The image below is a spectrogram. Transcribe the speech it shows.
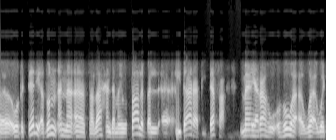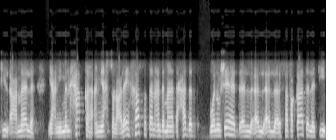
وبالتالي أظن أن صلاح عندما يطالب الإدارة بدفع ما يراه هو ووكيل اعماله يعني من حقه أن يحصل عليه خاصة عندما نتحدث ونشاهد الصفقات التي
